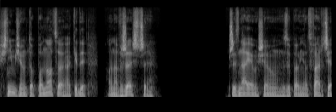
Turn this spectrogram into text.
śni mi się to po nocach, a kiedy ona wrzeszczy, Przyznaję się zupełnie otwarcie,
